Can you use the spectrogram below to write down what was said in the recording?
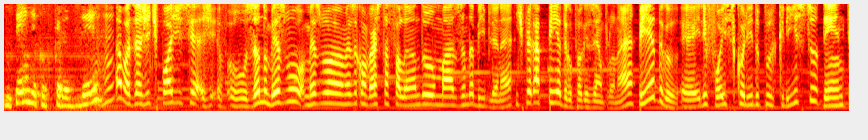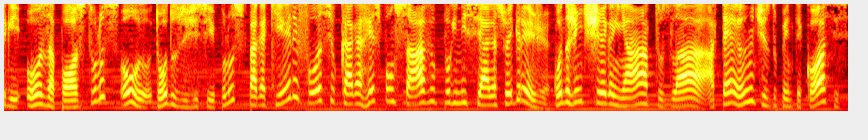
Entende o que eu quero dizer? Uhum. Não, mas a gente pode, ser, usando mesmo, mesmo a mesma conversa, tá falando, mas usando a Bíblia, né? A gente pegar Pedro, por exemplo, né? Pedro, é, ele foi escolhido por Cristo dentre os apóstolos, ou todos os discípulos, para que ele fosse o cara responsável por iniciar a sua igreja. Quando a gente chega em Atos, lá, até antes do Pentecostes,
